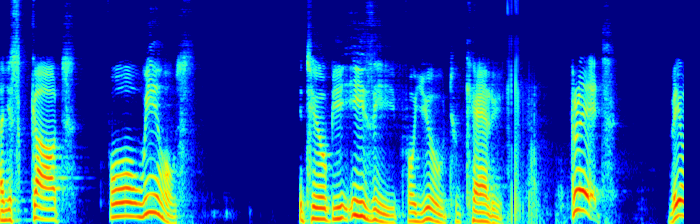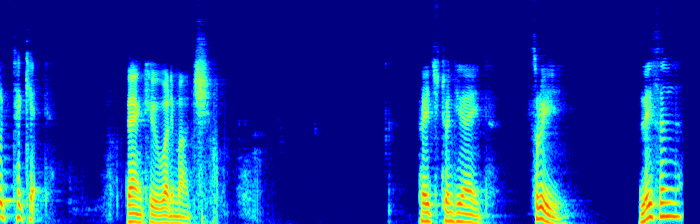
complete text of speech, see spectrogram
And it's got four wheels. It will be easy for you to carry. Great! We'll take it. Thank you very much. Page 28. 3. Listen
